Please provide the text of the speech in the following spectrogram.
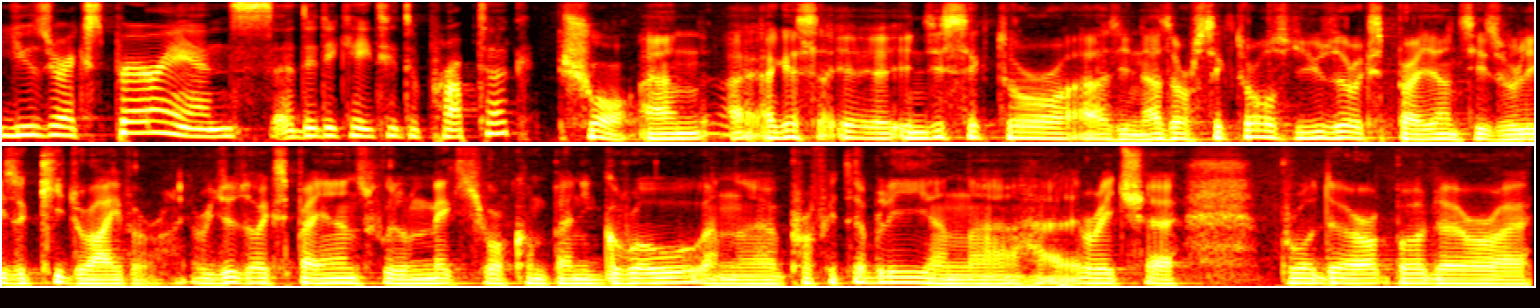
user experience dedicated to PropTech. Sure, and I, guess uh, in this sector, as in other sectors, user experience is really the key driver. User experience will make your company grow and uh, profitably and uh, reach a broader, broader uh,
